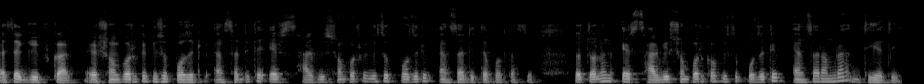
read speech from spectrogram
S A gift card এর সম্পর্কে কিছু পজিটিভ অ্যান্সার দিতে, এর সার্ভিস সম্পর্কে কিছু পজিটিভ অ্যান্সার দিতে বলতেছে। তো চলুন, এর সার্ভিস সম্পর্কেও কিছু পজিটিভ অ্যান্সার আমরা দিয়ে দিই।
